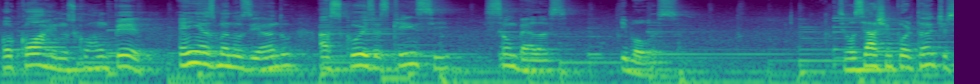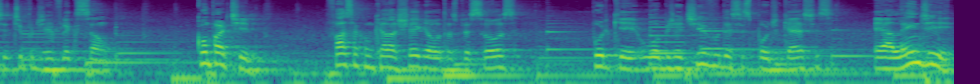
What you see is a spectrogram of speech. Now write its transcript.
ocorre-nos corromper em as manuseando as coisas que em si são belas e boas. Se você acha importante esse tipo de reflexão, compartilhe. Faça com que ela chegue a outras pessoas, porque o objetivo desses podcasts é além de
